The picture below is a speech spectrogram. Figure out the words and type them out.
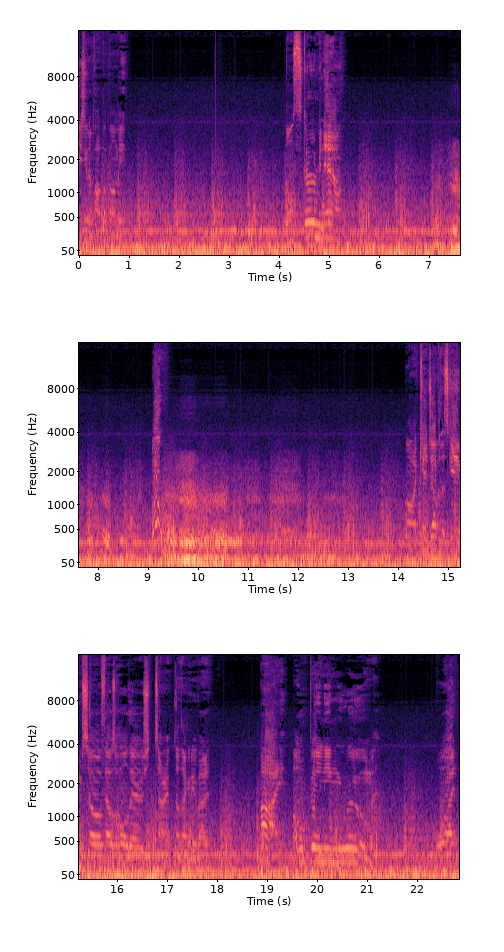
He's gonna pop up on me. Don't scare me now. Whoa! Well, I can't jump in this game, so if that was a hole there, sh- sorry, nothing I can do about it. Hi, room. What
